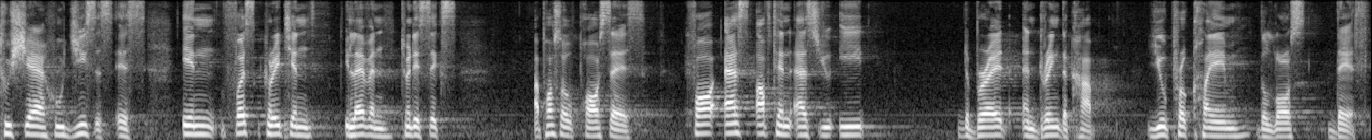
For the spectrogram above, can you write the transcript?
to share who Jesus is. In 1 Corinthians 11 26, Apostle Paul says, For as often as you eat the bread and drink the cup, you proclaim the Lord's death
